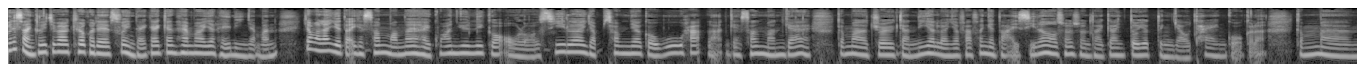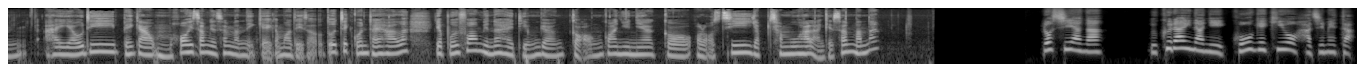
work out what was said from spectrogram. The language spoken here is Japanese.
皆さん，佢哋佢哋歡迎大家跟 Hammer 一起練日文。今日咧要睇嘅新聞咧係關於呢個俄羅斯咧入侵呢一個烏克蘭嘅新聞嘅。咁啊，最近呢一兩日發生嘅大事啦，我相信大家都一定有聽過噶啦。咁啊，係有啲比較唔開心嘅新聞嚟嘅。咁我哋就都即管睇下啦。日本方面咧係點樣講關於呢一個俄羅斯入侵烏克蘭嘅新聞呢？ ロシアがウクライナに攻撃を始めた。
